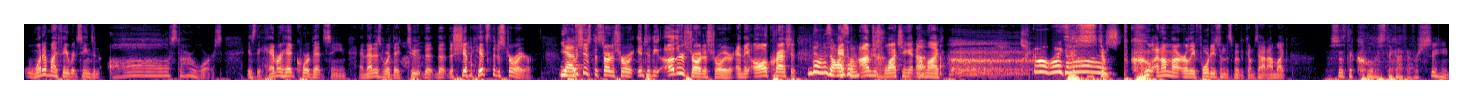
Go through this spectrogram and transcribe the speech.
one of my favorite scenes in all of Star Wars is the Hammerhead Corvette scene, and that is where they two the, the, the ship hits the destroyer, yes, pushes the Star Destroyer into the other Star Destroyer, and they all crash it. that was And awesome. I'm just watching it, and I'm like, Like, oh my god! And I'm in my early 40s when this movie comes out. And I'm like, this is the coolest thing I've ever seen.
